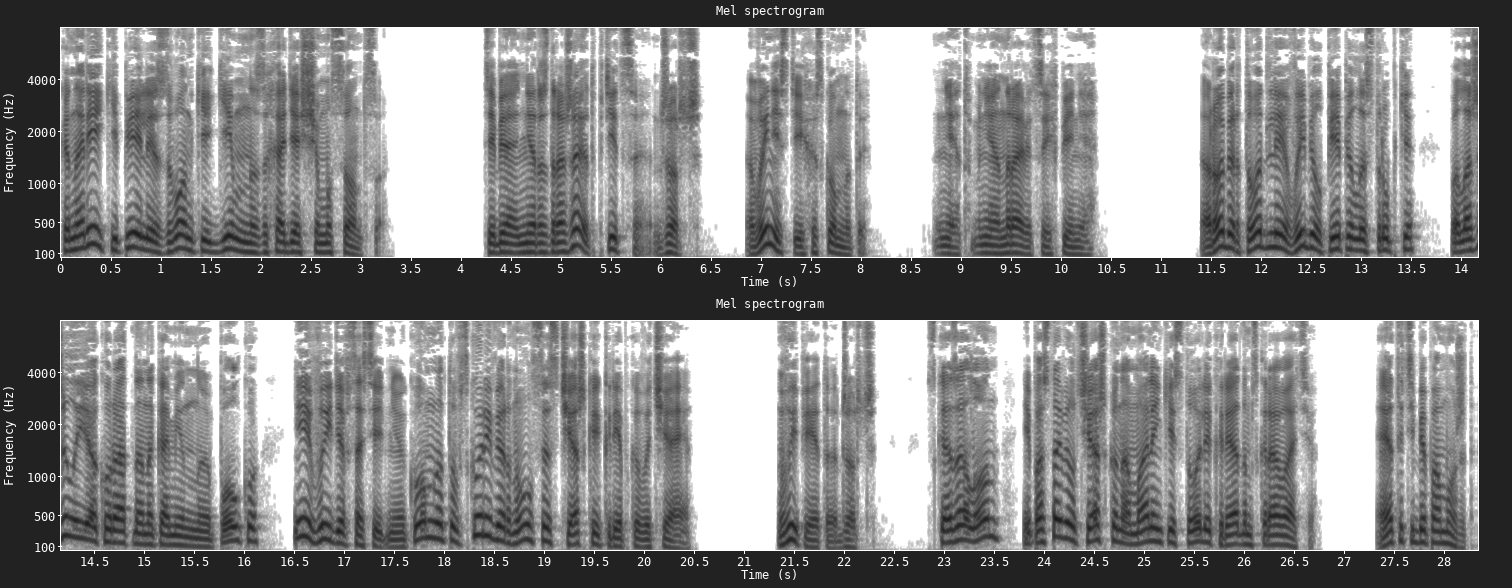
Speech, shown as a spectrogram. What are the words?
Канарейки пели звонкий гимн заходящему солнцу. Тебя не раздражают птицы, Джордж? Вынести их из комнаты? Нет, мне нравится их пение. Роберт Одли выбил пепел из трубки, положил ее аккуратно на каминную полку и, выйдя в соседнюю комнату, вскоре вернулся с чашкой крепкого чая. «Выпей это, Джордж», — сказал он и поставил чашку на маленький столик рядом с кроватью. «Это тебе поможет».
